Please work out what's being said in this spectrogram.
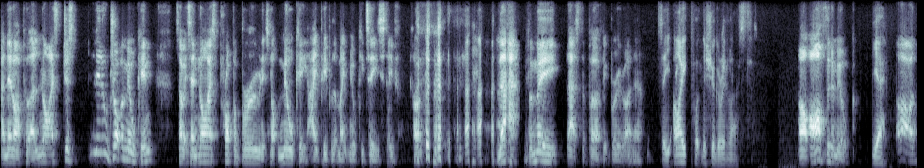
and then I put a nice, just little drop of milk in. So it's a nice proper brew and it's not milky. I hate people that make milky teas, Steve. that for me, that's the perfect brew right now. See, I put the sugar in last. Oh, after the milk. Yeah. Oh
